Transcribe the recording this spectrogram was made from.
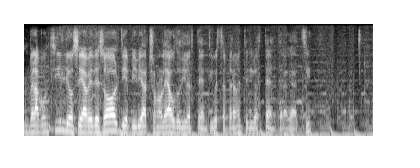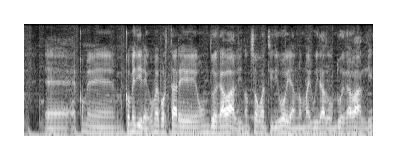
ve la consiglio se avete soldi e vi piacciono le auto divertenti. Questa è veramente divertente ragazzi. Eh, è come, come dire come portare un due cavalli. Non so quanti di voi hanno mai guidato un due cavalli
